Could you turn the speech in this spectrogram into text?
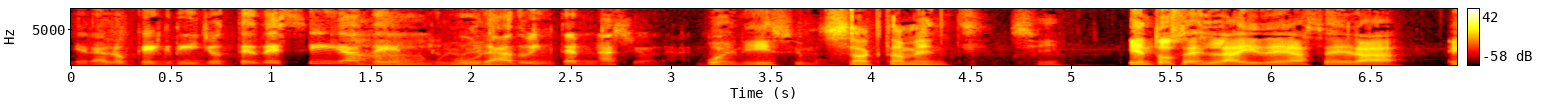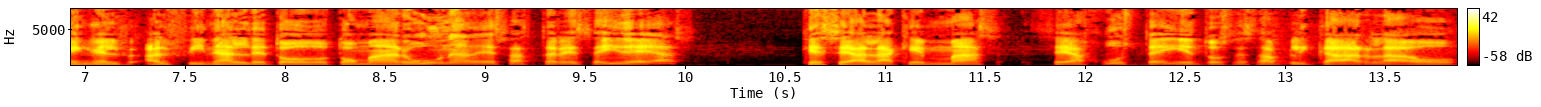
Y era lo que Grillo te decía Ah, del bien. jurado internacional. Buenísimo. Exactamente, sí. Y entonces la idea será, en el, al final de todo, tomar una de esas 13 ideas que sea la que más se ajuste y entonces aplicarla o,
